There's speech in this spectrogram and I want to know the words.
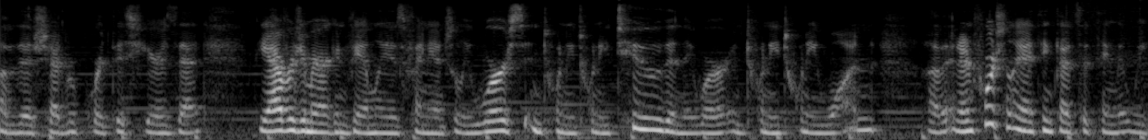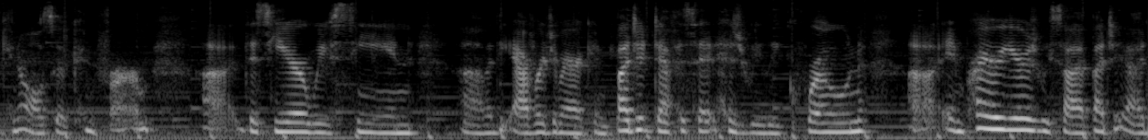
of the SHED report this year is that the average American family is financially worse in 2022 than they were in 2021. Uh, and unfortunately, I think that's a thing that we can also confirm. Uh, this year, we've seen um, the average American budget deficit has really grown. Uh, in prior years, we saw a budget, a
